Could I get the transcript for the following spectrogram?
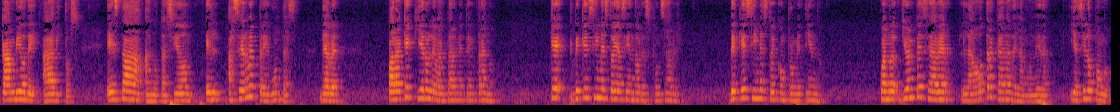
cambio de hábitos, esta anotación, el hacerme preguntas de, a ver, ¿para qué quiero levantarme temprano? ¿Qué, ¿De qué sí me estoy haciendo responsable? ¿De qué sí me estoy comprometiendo? Cuando yo empecé a ver la otra cara de la moneda, y así lo pongo,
